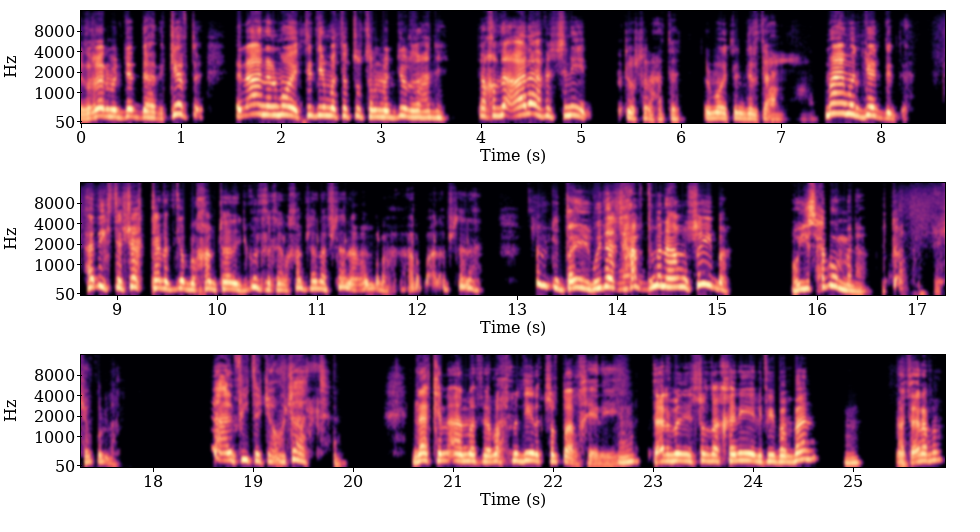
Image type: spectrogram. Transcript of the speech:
الغير متجدده هذه. كيف ت... الآن الموية تدري متى توصل المنجور هذه؟ تأخذ لها آلاف السنين توصل حتى الموية تنزل تحت. ما هي متجددة. هذيك تشكلت قبل 5000 قلت لك أنا 5000 سنة عمرها 4000 سنة. متجددة. طيب. وإذا سحبت منها مصيبة. ويسحبون منها. إيش أقول لك؟ يعني في تجاوزات. لكن أنا مثلا رحت مدينة سلطان الخيرية. تعرف مدينة سلطان الخيرية اللي في بنبان؟ ما تعرفها؟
